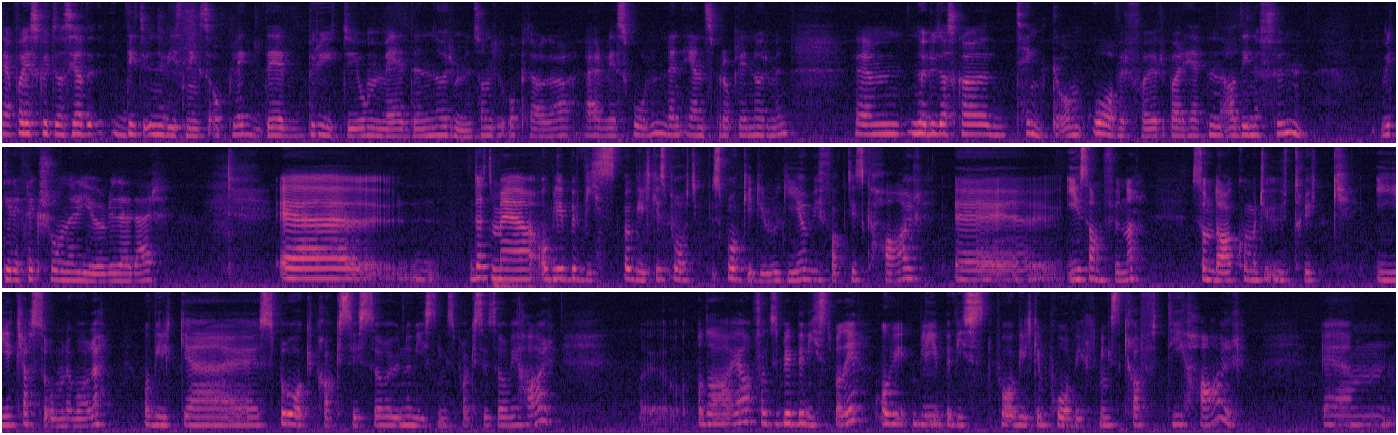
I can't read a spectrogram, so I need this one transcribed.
Ja, for jeg skulle til å si at Ditt undervisningsopplegg det bryter jo med den normen som du oppdaga er ved skolen. Den enspråklige normen. Um, når du da skal tenke om overførbarheten av dine funn, hvilke refleksjoner gjør du det der? Eh, dette med å bli bevisst på hvilke språk, språkideologier vi faktisk har eh, i samfunnet, som da kommer til uttrykk i klasserommene våre, og hvilke språkpraksiser og undervisningspraksiser vi har. Og da ja, faktisk bli bevisst på dem, og bli bevisst på hvilken påvirkningskraft de har. Um,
